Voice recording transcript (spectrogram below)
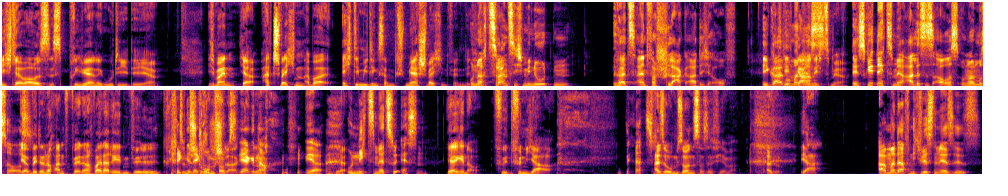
Ich glaube auch, es ist primär eine gute Idee, ja. Ich meine, ja, hat Schwächen, aber echte Meetings haben mehr Schwächen, finde ich. Und nach 20 Minuten hört es einfach schlagartig auf. Egal, Es geht wo man gar ist. nichts mehr. Es geht nichts mehr. Alles ist aus und man muss raus. ja, wer dann noch, an, wer noch weiterreden will, kriegt, Kriegt einen. Stromschlag. Ja, genau. Ja. Ja. Und nichts mehr zu essen. Ja, genau. Für, für ein Jahr. Also umsonst aus der Firma. Also, Ja. Aber man darf nicht wissen, wer es ist.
